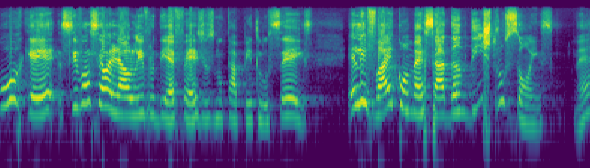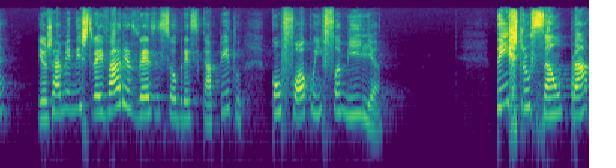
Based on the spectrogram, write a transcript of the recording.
Porque se você olhar o livro de Efésios no capítulo 6, ele vai começar dando instruções, né? Eu já ministrei várias vezes sobre esse capítulo com foco em família. Tem instrução para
